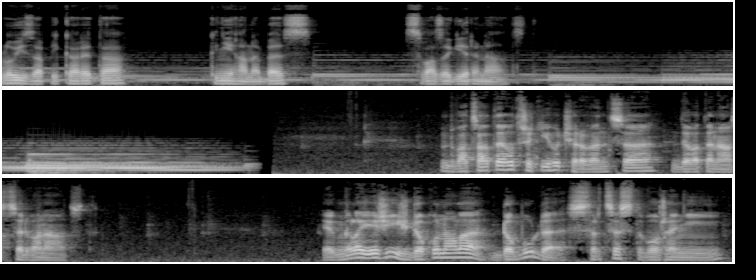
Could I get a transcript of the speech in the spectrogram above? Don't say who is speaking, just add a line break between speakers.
Luisa Picareta, Kniha nebes, svazek 11.
Dvacátého třetího července 1912 Jakmile Ježíš dokonale dobude srdce stvoření,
